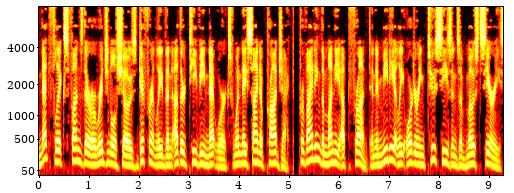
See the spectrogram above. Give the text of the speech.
Netflix funds their original shows differently than other TV networks when they sign a project, providing the money up front and immediately ordering two seasons of most series.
